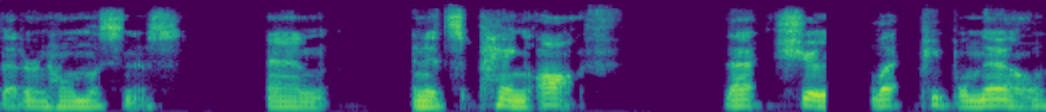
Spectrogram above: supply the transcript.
veteran homelessness, and and it's paying off. That should let people know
